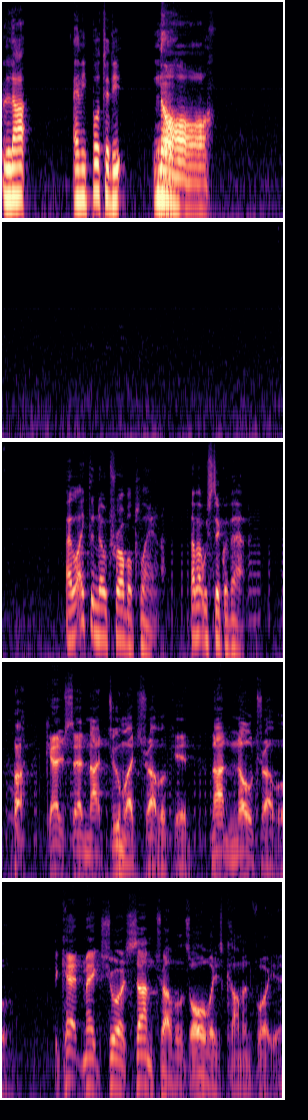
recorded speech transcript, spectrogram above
La è nipote di... No! I like the no trouble plan. How about we stick with that? Huh, Kesh said not too much trouble, kid. Not no trouble. The kett makes sure some trouble's always coming for you.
